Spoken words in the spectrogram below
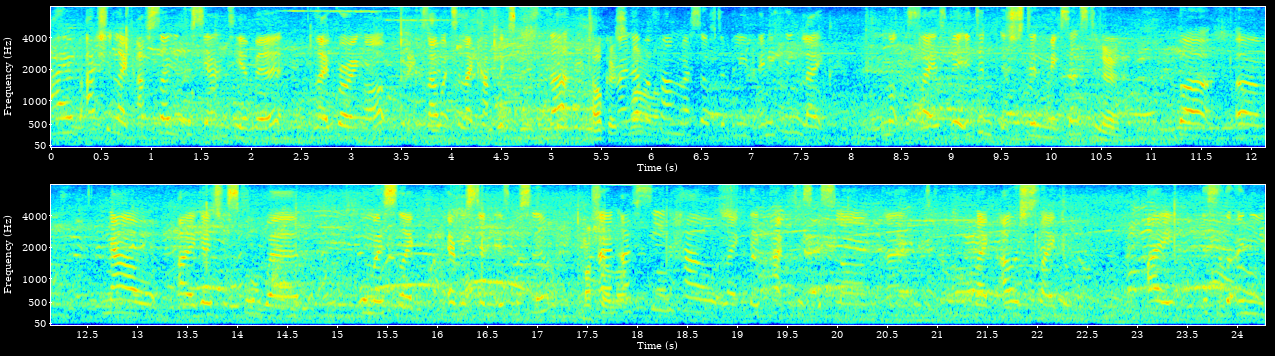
I've actually like I've studied Christianity a bit, like growing up, because I went to like Catholic schools and that. Okay, I never found myself to believe anything like not the slightest bit. It didn't. It just didn't make sense to me. Yeah. But um, now I go to a school where almost like every student is Muslim, and I've seen how like they practice Islam, and like I was just like, I this is the only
